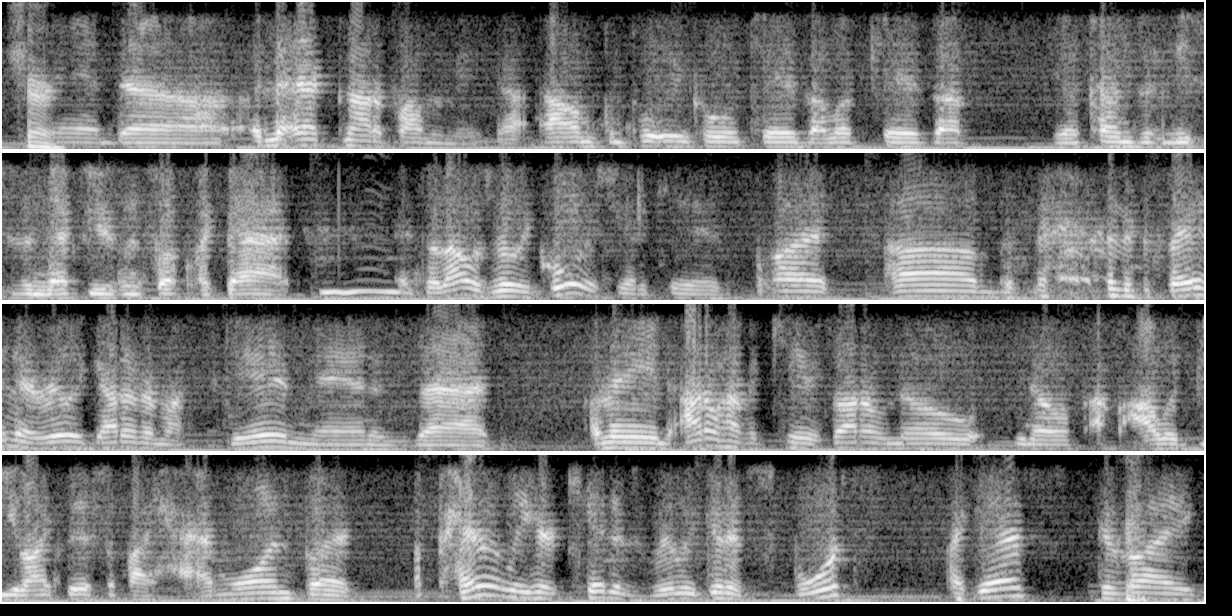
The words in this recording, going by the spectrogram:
Sure. And, uh, and that's not a problem with me. I, I'm completely cool with kids. I love kids. I've, you know, tons of nieces and nephews and stuff like that. And so that was really cool that she had a kid. But um, the, the thing that really got under my skin, man, is that, I mean, I don't have a kid, so I don't know, you know, if I would be like this if I had one. But apparently her kid is really good at sports, I guess. Because, like,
